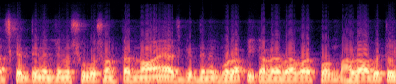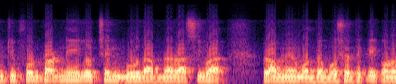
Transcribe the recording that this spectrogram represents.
আজকের দিনের জন্য শুভ সংখ্যা নয়। আজকের দিনে গোলাপি কালার ব্যবহার করুন। ভালো হবে টোয়েন্টি ফোর ডট নিয়ে এগোচ্ছেন বুধ। আপনার রাশি বা লগ্নের মধ্যে বসে থেকে কোনো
